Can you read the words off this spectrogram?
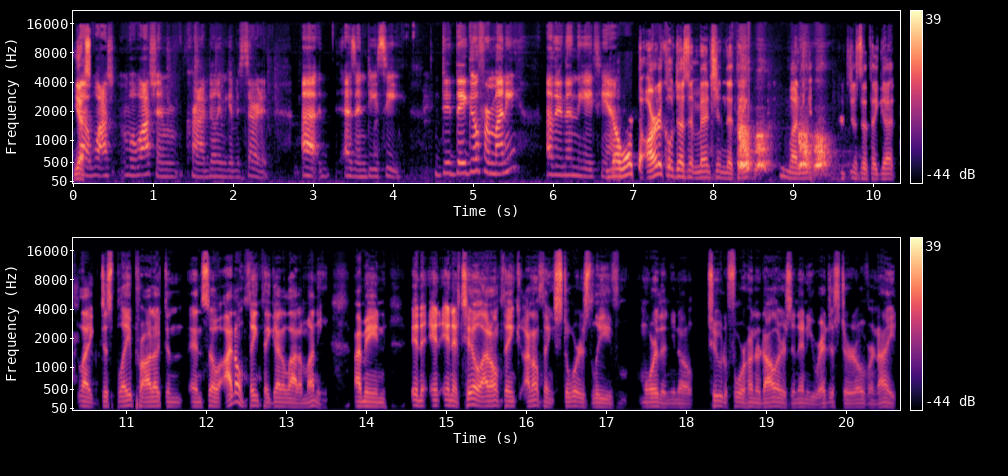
Yes. Uh, Wash, well, Washington crime. Don't even get me started. Uh, as in DC, did they go for money other than the ATM? You know what? The article doesn't mention that they money. It mentions that they got like display product, and and so I don't think they got a lot of money. I mean, in in, in a till, I don't think I don't think stores leave more than you know two to four hundred dollars in any register overnight.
